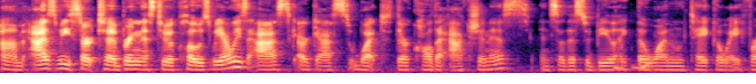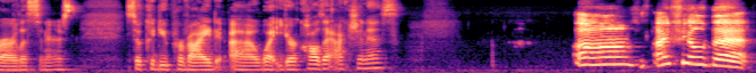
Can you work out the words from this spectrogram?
um, as we start to bring this to a close we always ask our guests what their call to action is and so this would be like the one takeaway for our listeners so could you provide uh, what your call to action is um i feel that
